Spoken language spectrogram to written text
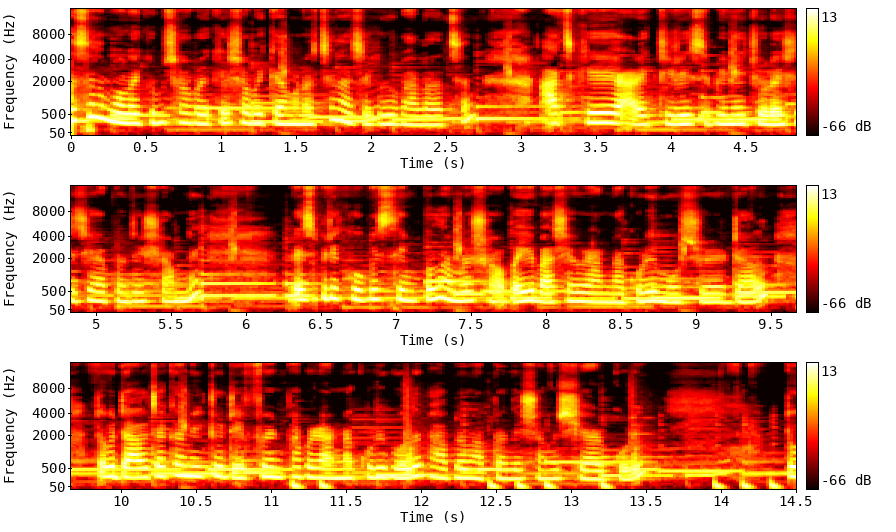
আসসালামু আলাইকুম সবাইকে। সবাই কেমন আছেন? আশা করি ভালো আছেন। আজকে আরেকটি রেসিপি নিয়ে চলে এসেছি আপনাদের সামনে। রেসিপিটি খুবই সিম্পল আমরা সবাই বাসায় রান্না করি মসুরের ডাল। তবে ডালটাকে আমি একটু ডিফারেন্টভাবে রান্না করি বলে ভাবলাম আপনাদের সঙ্গে শেয়ার করি। তো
